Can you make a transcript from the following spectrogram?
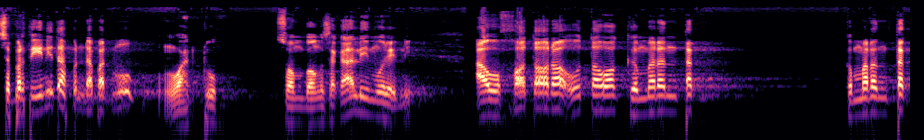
Seperti ini tah pendapatmu? Waduh sombong sekali murid ini. Au khotara utawa gemerentek. Kemerentek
